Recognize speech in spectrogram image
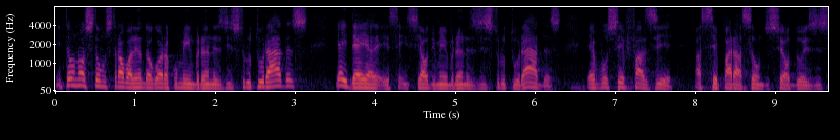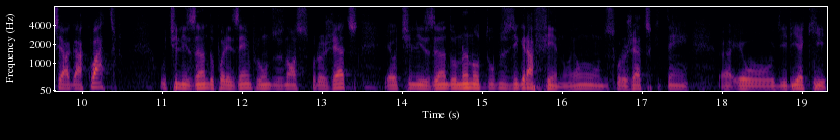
Então, nós estamos trabalhando agora com membranas estruturadas, e a ideia essencial de membranas estruturadas é você fazer a separação do CO2 e CH4, utilizando, por exemplo, um dos nossos projetos é utilizando nanotubos de grafeno. É um dos projetos que tem, ah, eu diria que,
